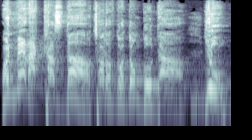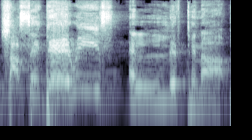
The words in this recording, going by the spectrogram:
When men are cast down, child of God, don't go down. You shall say, There is a lifting up.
